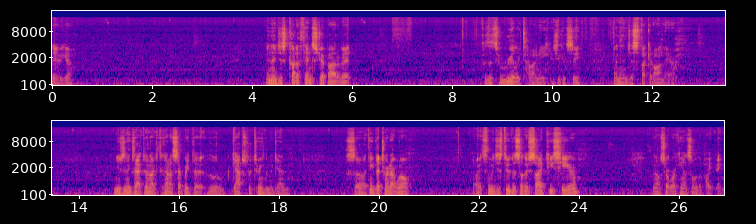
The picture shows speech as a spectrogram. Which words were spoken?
There we go and then just cut a thin strip out of it. Because it's really tiny as you can see. And then just stuck it on there. Use an X-Acto knife to kind of separate the, the little gaps between them again. So I think that turned out well. Alright so let me just do this other side piece here. And I'll start working on some of the piping.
